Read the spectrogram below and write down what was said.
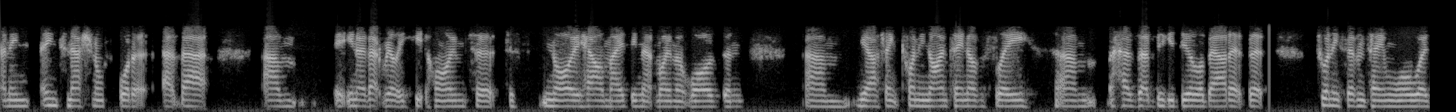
an international sport at, at that, um, it, you know, that really hit home to just know how amazing that moment was. And um, yeah, I think 2019 obviously um, has that bigger deal about it, but 2017 will always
